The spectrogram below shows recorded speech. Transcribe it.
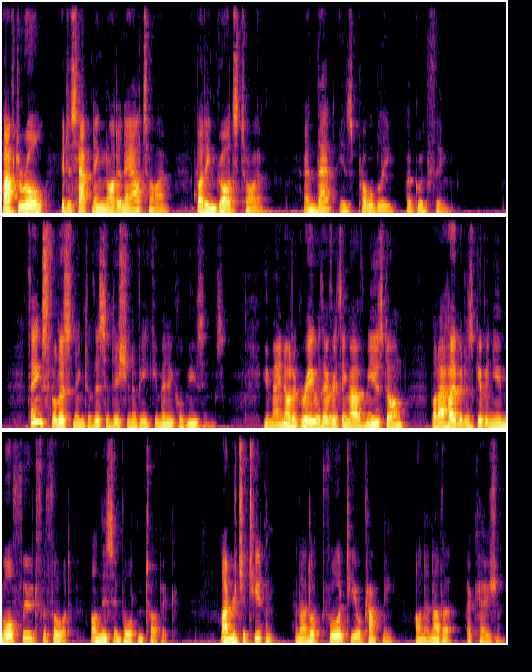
After all, it is happening not in our time, but in God's time, and that is probably a good thing. Thanks for listening to this edition of Ecumenical Musings. You may not agree with everything I've mused on, but I hope it has given you more food for thought on this important topic. I'm Richard Tewton, and I look forward to your company on another occasion.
